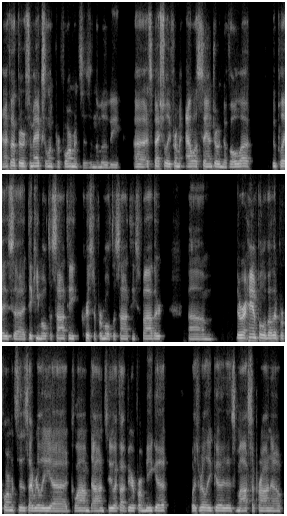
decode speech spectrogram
and I thought there were some excellent performances in the movie, uh, especially from Alessandro Nivola, who plays uh, Dickie Moltisanti, Christopher Moltisanti's father. Um, there were a handful of other performances I really uh, glommed onto. I thought Vera Farmiga was really good as Ma Soprano,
